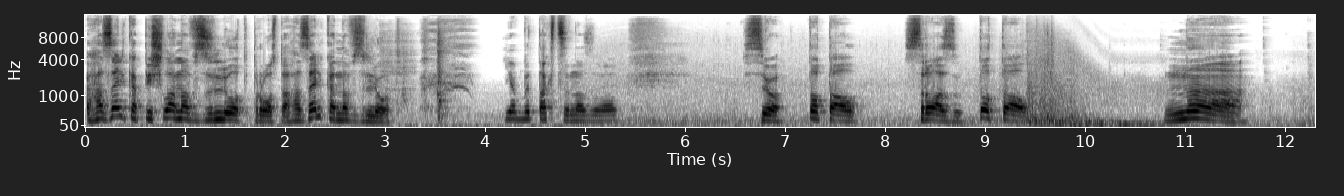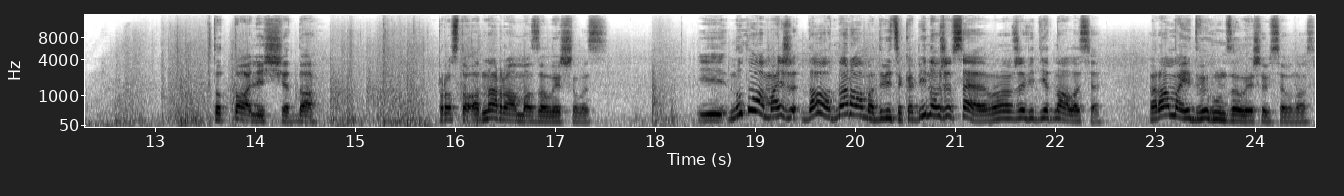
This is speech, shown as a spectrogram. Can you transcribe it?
Газелька пішла на взльот просто. Газелька на взльот. Я би так це назвав. Все, тотал. Сразу. Тотал. На. Тоталіще, да. Просто одна рама залишилась. І. Ну да, майже. Да, одна рама, дивіться, кабіна вже все, вона вже від'єдналася. Рама і двигун залишився у нас.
